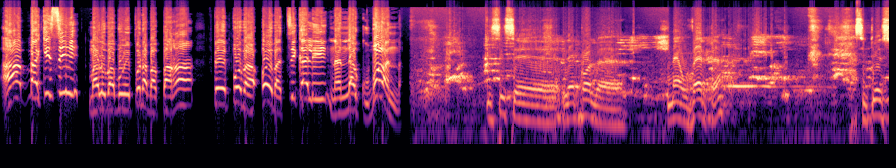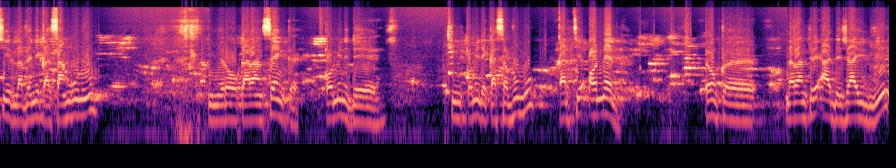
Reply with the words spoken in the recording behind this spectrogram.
abakisi maloba boye mpo na baparent mpe mpo baoyo batikali na ndako bolanda ici c'est l'école euh, main ouverte hein, située sur l'avenue Kasangulu, numéro 45 commune de, commune de Kassavoubou, quartier Onel. Donc, euh, la rentrée a déjà eu lieu,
